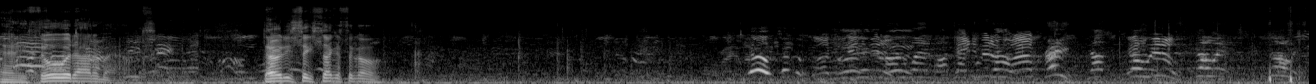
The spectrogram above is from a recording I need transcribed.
And he threw it out of bounds. 36 seconds to go. Yo, take it. Ready. Go it. Go it. Go it.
